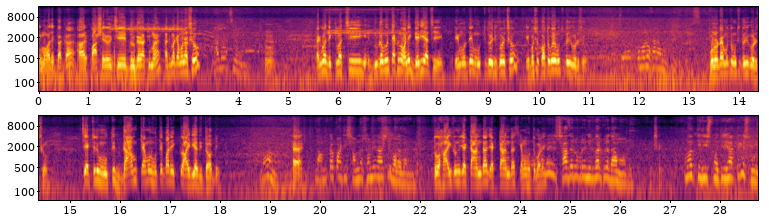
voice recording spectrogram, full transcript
এই মহাদেব কাকা। আর পাশে রয়েছে দুর্গা কাকিমা। কাকিমা কেমন আছো? ভালো আছে হ্যাঁ কাকিমা দেখতে পাচ্ছি দুর্গা পুজোতে এখন অনেক দেরি আছে। এর মধ্যে মূর্তি তৈরি করেছ। এবছর কত করে মূর্তি তৈরি করেছ? পনেরোটার মতো মূর্তি তৈরি করেছ। যে অ্যাকচুয়ালি মূর্তির দাম কেমন হতে পারে একটু আইডিয়া দিতে হবে। হ্যাঁ। দামটা পার্টির সামনাসামনি না আসলে বলা যাবে না। তো হাইট অনুযায়ী একটা আন্দাজ একটা আন্দাজ কেমন হতে পারে? মানে সাজের উপরে নির্ভর করে দাম হবে। আচ্ছা। তোমার তিরিশ পঁয়ত্রিশ হাজার থেকে শুরু।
